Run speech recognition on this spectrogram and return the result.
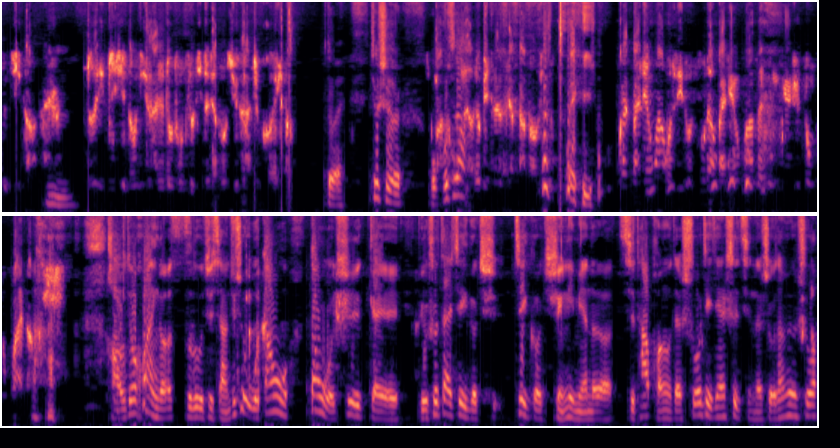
自己的。嗯。所以这些东西还是都从自己的角度去看就可以了。对，就是我不知道。对。快白莲花，我是一朵塑料白莲花，在冬天是冻不坏的。好，我就换一个思路去想，就是我当我当我去给，比如说在这个群这个群里面的其他朋友在说这件事情的时候，他们说。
